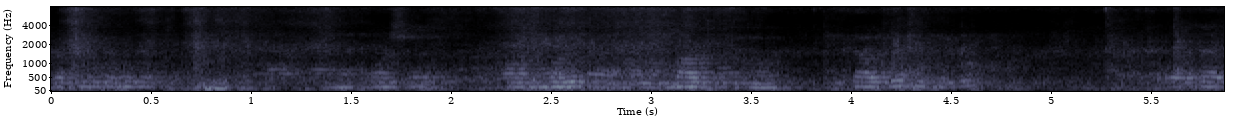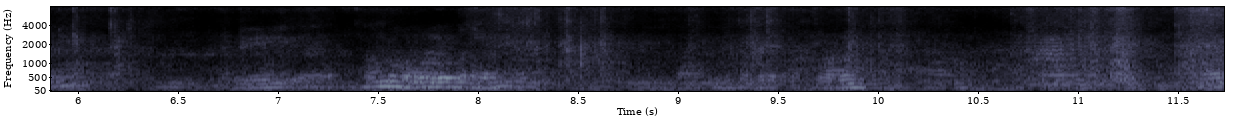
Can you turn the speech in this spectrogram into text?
देव हाँ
